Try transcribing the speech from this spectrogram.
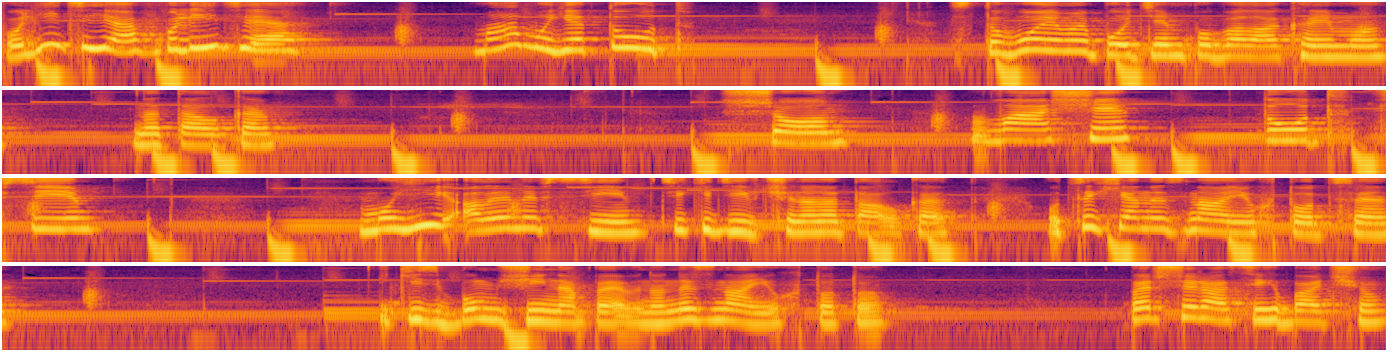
поліція, поліція. Мамо, я тут. З тобою ми потім побалакаємо, Наталка. Що? Ваші тут всі. Мої, але не всі. Тільки дівчина Наталка. У цих я не знаю, хто це. Якісь бомжі, напевно, не знаю, хто то. Перший раз їх бачу.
